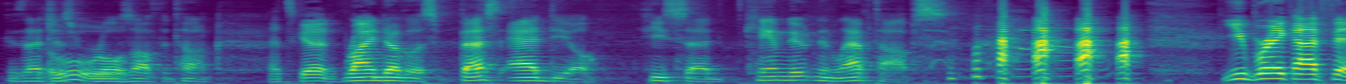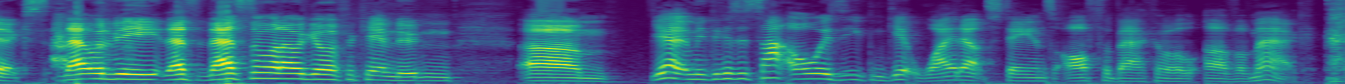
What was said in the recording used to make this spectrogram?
because that just Ooh. rolls off the tongue. that's good. Ryan Douglas, best ad deal. He said Cam Newton and laptops. You break, I fix. That would be that's that's the one I would go with for Cam Newton. Um, yeah, I mean because it's not always that you can get whiteout stains off the back of a, of a Mac.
